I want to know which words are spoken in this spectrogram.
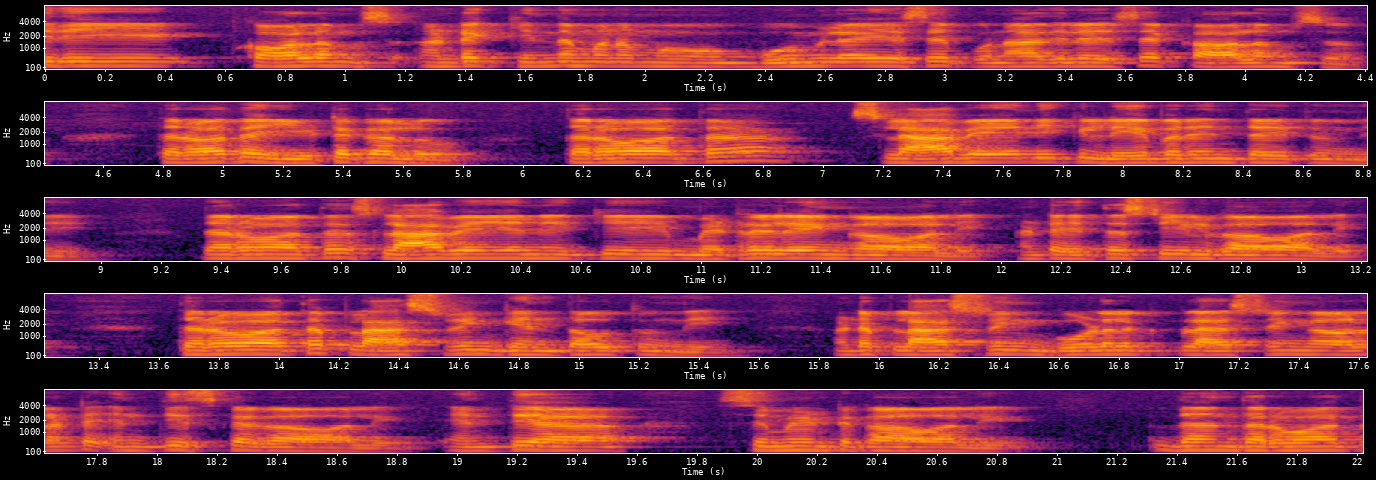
ఇది కాలమ్స్ అంటే కింద మనము భూమిలో వేసే పునాదిలో వేసే కాలమ్స్ తర్వాత ఇటుకలు తర్వాత స్లాబ్ వేయడానికి లేబర్ ఎంత అవుతుంది తర్వాత స్లాబ్ వేయడానికి మెటీరియల్ ఏం కావాలి అంటే ఎంత స్టీల్ కావాలి తర్వాత ప్లాస్టరింగ్ ఎంత అవుతుంది? అంటే ప్లాస్టరింగ్ గోడలకు ప్లాస్టరింగ్ కావాలంటే ఎంత ఇసుక కావాలి? ఎంత సిమెంట్ కావాలి? దాని తర్వాత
